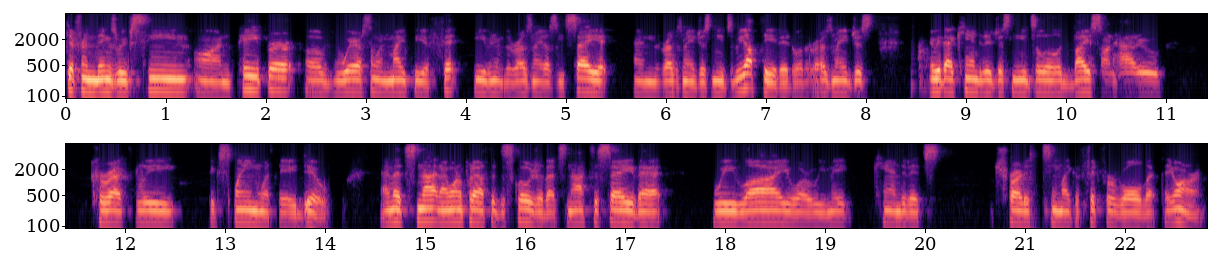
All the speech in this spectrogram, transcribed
different things we've seen on paper of where someone might be a fit even if the resume doesn't say it and the resume just needs to be updated or the resume just maybe that candidate just needs a little advice on how to correctly explain what they do and that's not and i want to put out the disclosure that's not to say that we lie or we make candidates try to seem like a fit for a role that they aren't.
